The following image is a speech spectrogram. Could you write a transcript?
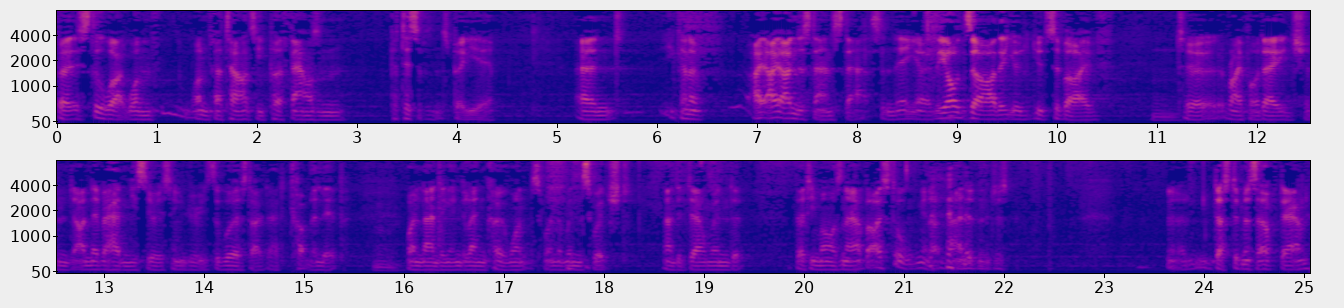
but it's still like one one fatality per thousand participants per year, and you kind of, I, I understand stats, and they, you know, the odds are that you'd, you'd survive to ripe old age, and I never had any serious injuries. The worst I had cut my lip when landing in Glencoe once when the wind switched, landed downwind at 30 miles an hour, but I still, you know, landed and just you know, dusted myself down.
